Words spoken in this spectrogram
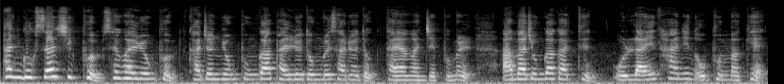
한국산 식품, 생활용품, 가전용품과 반려동물 사료 등 다양한 제품을 아마존과 같은 온라인 한인 오픈마켓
